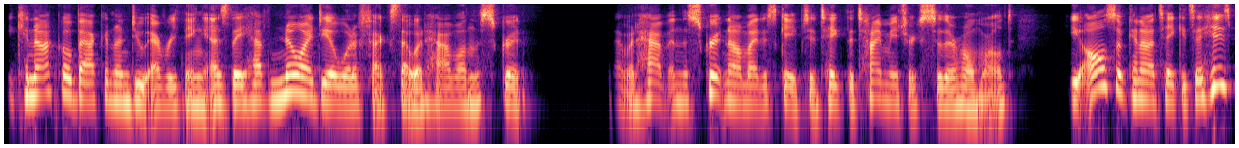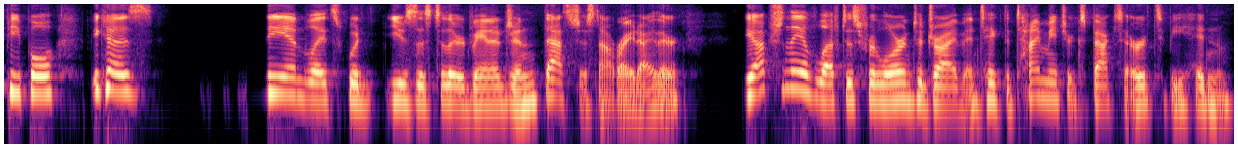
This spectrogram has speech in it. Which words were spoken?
He cannot go back and undo everything, as they have no idea what effects that would have on the script that would have, and the Skrit Na might escape to take the time matrix to their homeworld. He also cannot take it to his people because the Andalites would use this to their advantage, and that's just not right either. The option they have left is for Lauren to drive and take the time matrix back to Earth to be hidden.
